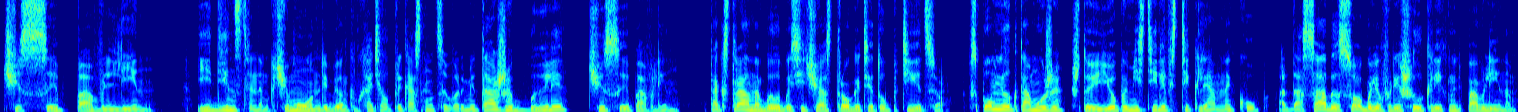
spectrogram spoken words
Часы павлин. Единственным, к чему он ребенком хотел прикоснуться в Эрмитаже, были часы павлин. Так странно было бы сейчас трогать эту птицу. Вспомнил к тому же, что ее поместили в стеклянный куб. От досады Соболев решил крикнуть павлином.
